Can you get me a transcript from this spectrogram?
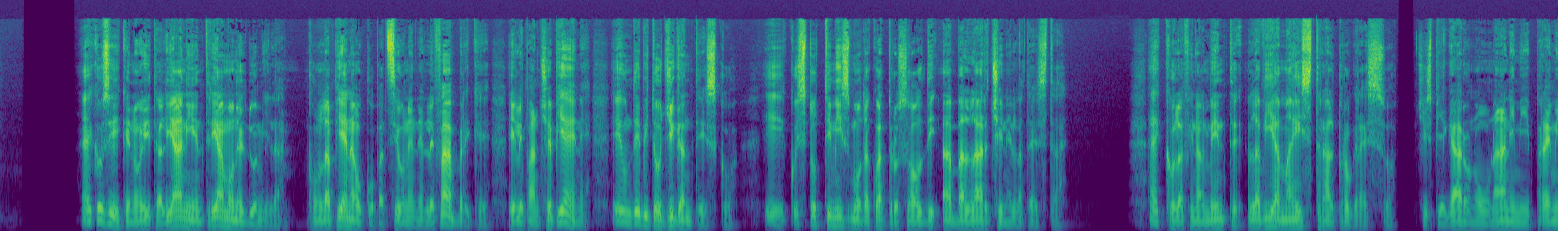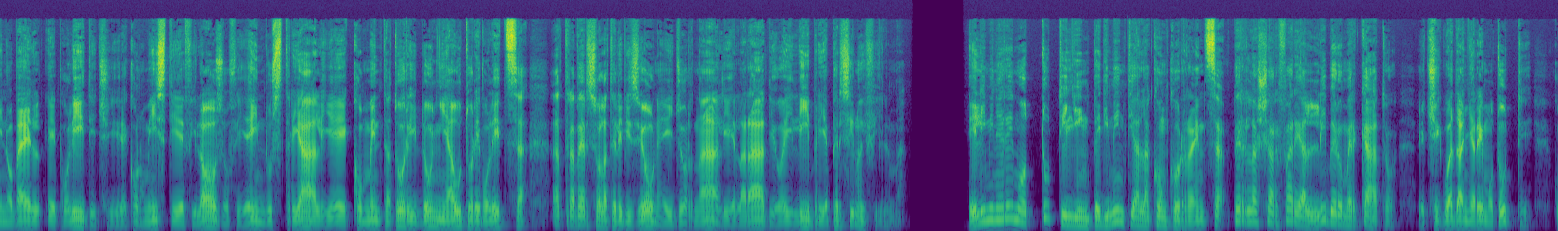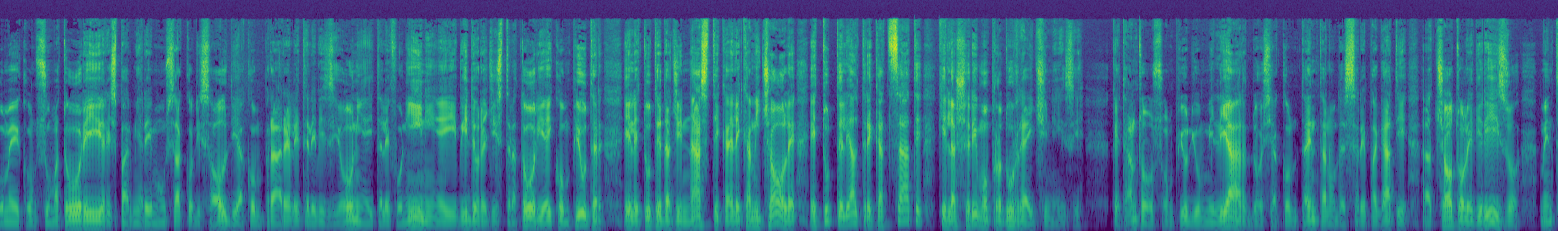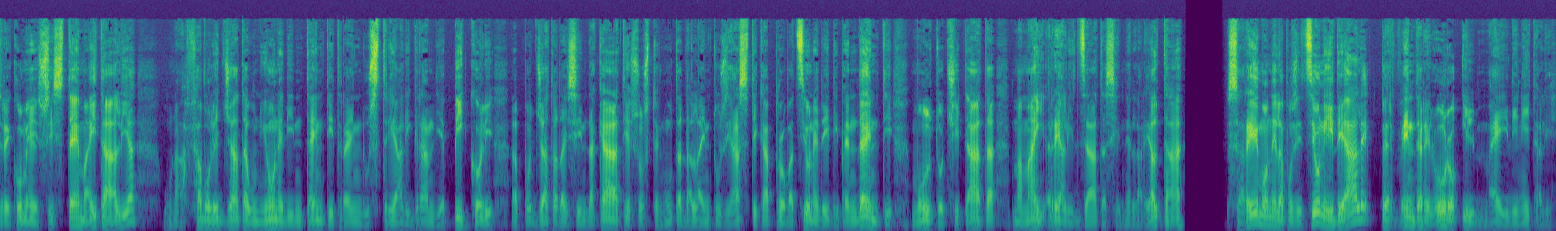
È così che noi italiani entriamo nel 2000, con la piena occupazione nelle fabbriche e le pance piene e un debito gigantesco e questo ottimismo da quattro soldi a ballarci nella testa. Eccola finalmente la via maestra al progresso, ci spiegarono unanimi premi Nobel e politici, economisti e filosofi e industriali e commentatori d'ogni autorevolezza attraverso la televisione, i giornali e la radio e i libri e persino i film. Elimineremo tutti gli impedimenti alla concorrenza per lasciar fare al libero mercato e ci guadagneremo tutti, come consumatori risparmieremo un sacco di soldi a comprare le televisioni e i telefonini e i videoregistratori e i computer e le tute da ginnastica e le camiciole e tutte le altre cazzate che lasceremo produrre ai cinesi, che tanto sono più di un miliardo e si accontentano d'essere pagati a ciotole di riso, mentre come sistema Italia una favoleggiata unione di intenti tra industriali grandi e piccoli, appoggiata dai sindacati e sostenuta dalla entusiastica approvazione dei dipendenti, molto citata ma mai realizzatasi nella realtà, saremo nella posizione ideale per vendere loro il Made in Italy.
